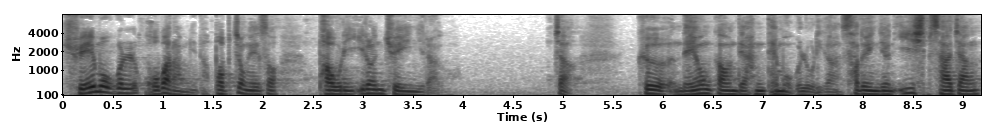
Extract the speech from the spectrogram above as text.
죄목을 고발합니다. 법정에서 바울이 이런 죄인이라고. 자, 그 내용 가운데 한 대목을 우리가 사도행전 24장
